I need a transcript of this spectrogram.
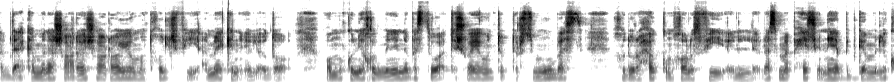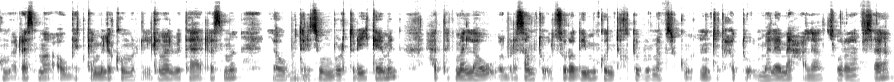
أبدأ أكملها شعرايه شعرايه وما أدخلش في أماكن الإضاءة. هو ممكن ياخد مننا بس وقت شوية وأنتوا بترسموه بس خدوا راحتكم خالص في الرسمة بحيث إن هي بتجمل لكم الرسمة أو بتكمل لكم الجمال بتاع الرسمة لو بترسموا بورتريه كامل. حتى كمان لو رسمتوا الصورة دي ممكن تختبروا نفسكم إن أنتوا تحطوا الملامح على الصورة نفسها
